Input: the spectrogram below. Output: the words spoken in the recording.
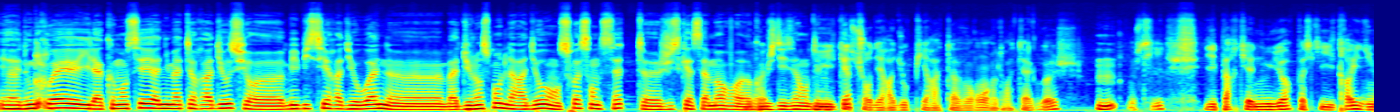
Euh, donc ouais, il a commencé animateur radio sur euh, BBC Radio One euh, bah, du lancement de la radio en 67 jusqu'à sa mort, comme je disais, en 2004. Il était sur des radios pirates avant, à droite et à gauche mm. aussi. Il est parti à New York parce qu'il travaille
